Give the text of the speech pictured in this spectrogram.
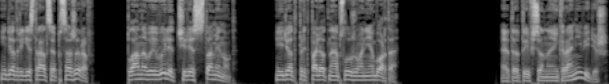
Идет регистрация пассажиров. Плановый вылет через 100 минут. Идет предполетное обслуживание борта. «Это ты все на экране видишь?»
